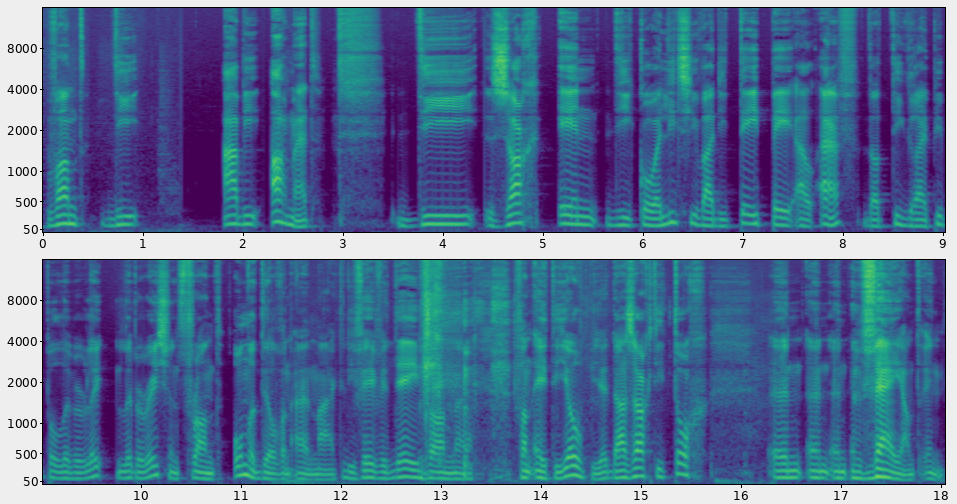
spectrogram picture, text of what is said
Want die Abiy Ahmed, die zag in die coalitie waar die TPLF, dat Tigray People Liberation Front, onderdeel van uitmaakte, die VVD van, uh, van Ethiopië, daar zag hij toch een, een, een, een vijand in.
